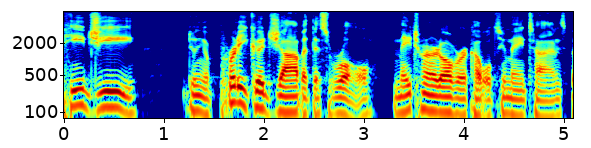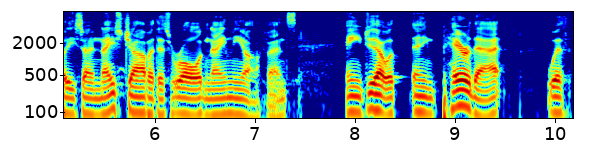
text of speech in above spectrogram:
PG doing a pretty good job at this role. May turn it over a couple too many times, but he's done a nice job at this role, igniting the offense. And you do that with and you pair that with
